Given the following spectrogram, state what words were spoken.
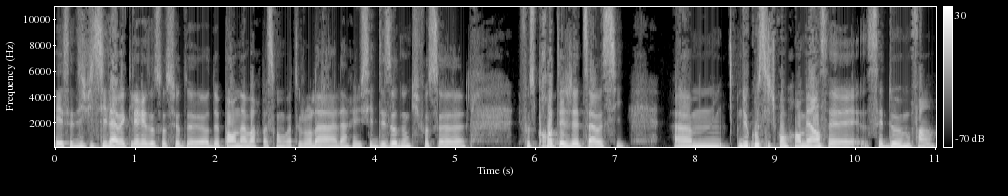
Et c'est difficile avec les réseaux sociaux de ne pas en avoir parce qu'on voit toujours la, la, réussite des autres, donc il faut se, il faut se protéger de ça aussi. Euh, du coup, si je comprends bien, c'est deux, enfin,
